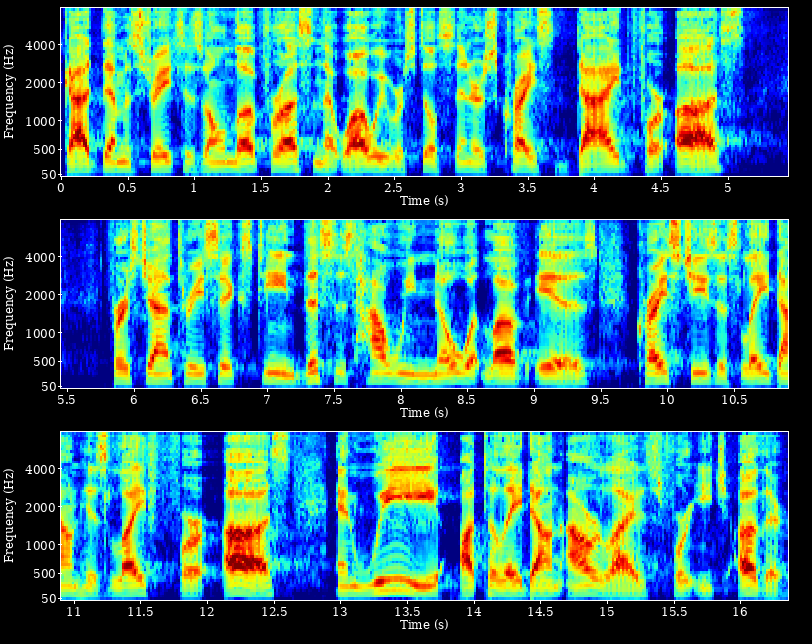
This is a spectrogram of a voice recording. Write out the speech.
God demonstrates his own love for us and that while we were still sinners, Christ died for us. 1 John 3.16, this is how we know what love is. Christ Jesus laid down his life for us, and we ought to lay down our lives for each other.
